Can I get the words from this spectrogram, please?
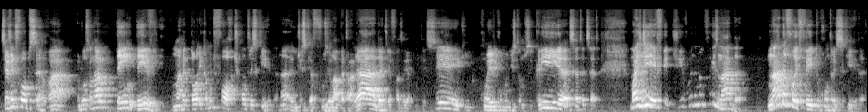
Se a gente for observar, o Bolsonaro tem, teve uma retórica muito forte contra a esquerda. Né? Ele disse que ia fuzilar a petralhada, que ia fazer acontecer, que com ele comunista não se cria, etc, etc. Mas de efetivo ele não fez nada. Nada foi feito contra a esquerda.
